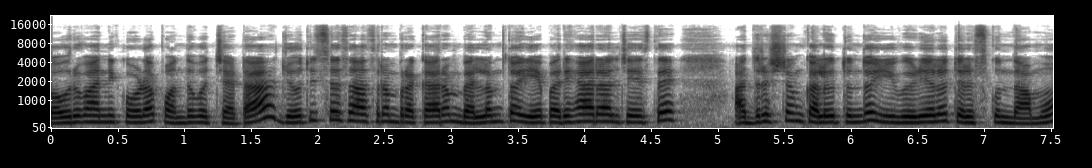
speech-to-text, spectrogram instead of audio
గౌరవాన్ని కూడా పొందవచ్చట. జ్యోతిష్య శాస్త్రం ప్రకారం బెల్లంతో ఏ పరిహారాలు చేస్తే అదృష్టం కలుగుతుందో ఈ వీడియోలో తెలుసుకుందాము.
